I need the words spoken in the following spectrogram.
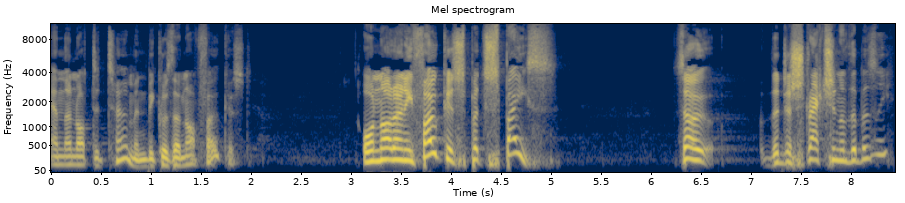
and they're not determined because they're not focused. Or not only focus, but space. So, the distraction of the busy.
